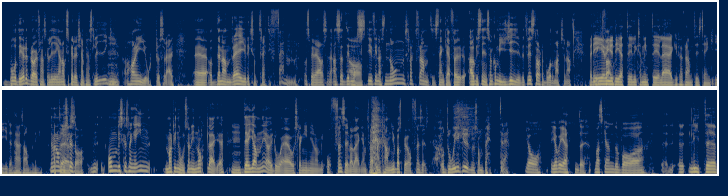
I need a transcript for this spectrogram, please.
både gör det bra i franska ligan och spelar i Champions League, Mm. har han gjort och sådär. Eh, och den andra är ju liksom 35 och spelar i Allsvenskan. Alltså det Ja. måste ju finnas någon slags framtidstänk här, för Augustinsson kommer ju givetvis starta båda matcherna. men det är ju det att det liksom inte är läge för framtidstänk i den här samlingen. Nej, men om, vi ska, om vi ska slänga in Martin Olsson i något läge, Mm. det Janne gör ju då är att slänga in honom i offensiva lägen, för att han kan ju bara spela offensivt. Och då är ju Gudmundsson bättre. Ja, jag vet inte. Man ska ändå vara eh, eh, lite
